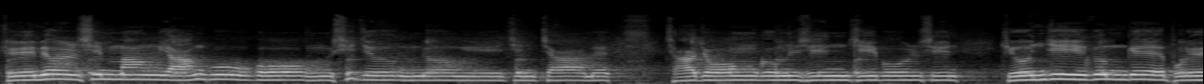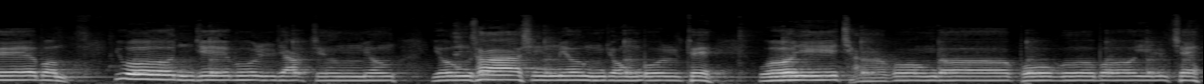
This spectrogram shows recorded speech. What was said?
죄멸신망 양구공 시증명이 진참에 자종금신 지불신 견지금계 불회범 유언제불작증명 영사신명종불퇴 원이차공덕 보급어 일체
